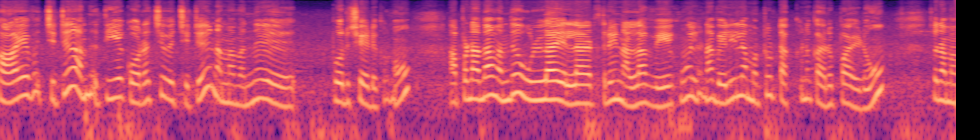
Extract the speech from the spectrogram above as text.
காய வச்சுட்டு அந்த தீயை குறைச்சி வச்சுட்டு நம்ம வந்து பொறிச்சு எடுக்கணும். அப்படின்னா தான் வந்து உள்ளே எல்லா இடத்துலையும் நல்லா வேகும். இல்லைனா வெளியில் மட்டும் டக்குன்னு கருப்பாயிடும். ஸோ நம்ம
